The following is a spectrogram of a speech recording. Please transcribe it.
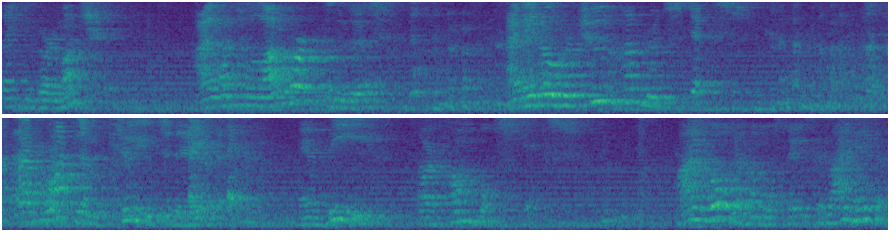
Thank you very much. I went to a lot of work to do this. I made over 200 sticks. And I brought them to you today, and these are humble sticks. I know they're humble sticks because I made them.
